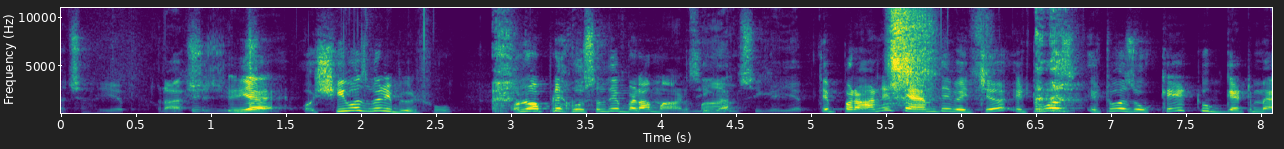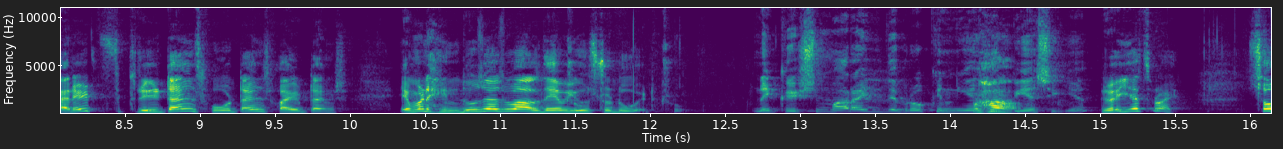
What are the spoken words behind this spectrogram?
ਅੱਛਾ ਯੈਪ ਰਾਖਸ਼ ਜੀ ਯਾ ਸ਼ੀ ਵਾਸ ਵੈਰੀ ਬਿਊਟੀਫੁਲ ਉਹਨੂੰ ਆਪਣੇ ਹੁਸਨ ਤੇ ਬੜਾ ਮਾਣ ਸੀਗਾ। ਤੇ ਪੁਰਾਣੇ ਟਾਈਮ ਦੇ ਵਿੱਚ it was it was okay to get married 3 times 4 times 5 times even Hindus as well they used to do it ਨਹੀਂ ਕ੍ਰਿਸ਼ਨ ਮਹਾਰਾਜ ਜੀ ਦੇ ਬ్రో ਕਿੰਨੀਆਂ। ਬੀਬੀਆਂ ਸੀਗੀਆਂ। ਯੈਸ ਰਾਈਟ ਸੋ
